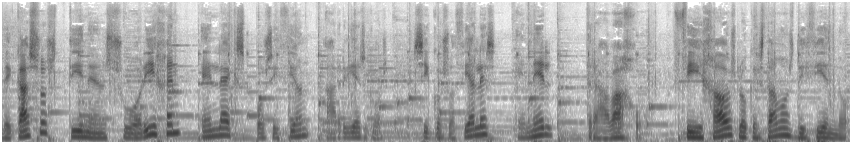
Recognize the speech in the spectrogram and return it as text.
de casos tienen su origen en la exposición a riesgos psicosociales en el trabajo. Fijaos lo que estamos diciendo,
